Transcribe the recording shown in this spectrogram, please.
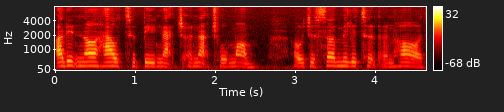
I didn't know how to be nat- a natural mum. I was just so militant and hard.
